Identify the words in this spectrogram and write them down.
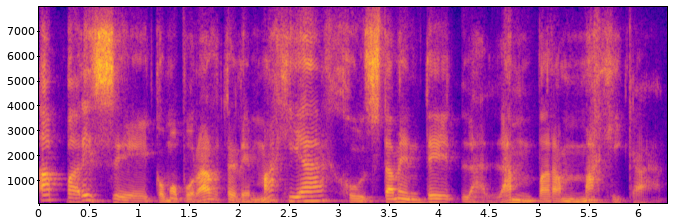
Aparece como por arte de magia justamente la lámpara mágica,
